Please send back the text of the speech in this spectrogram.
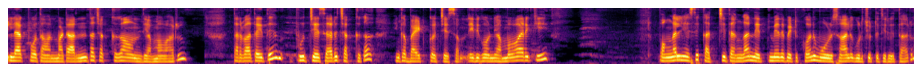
లేకపోతాం అనమాట అంత చక్కగా ఉంది అమ్మవారు. తర్వాత అయితే పూజ చేశారు చక్కగా. ఇంకా బయటకు వచ్చేసాం. ఇదిగోండి అమ్మవారికి పొంగల్ చేసి ఖచ్చితంగా నెత్తి మీద పెట్టుకొని మూడు సార్లు గుడి చుట్టూ తిరుగుతారు.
